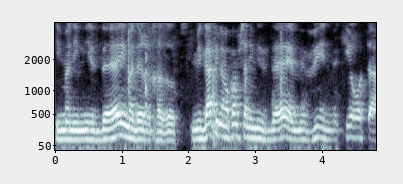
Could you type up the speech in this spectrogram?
אם אני מזדהה עם הדרך הזאת, אם הגעתי למקום שאני מזדהה, מבין, מכיר אותה,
